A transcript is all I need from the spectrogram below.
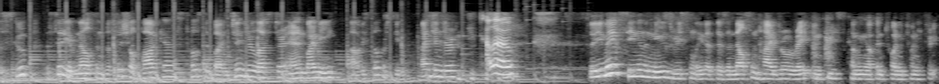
The Scoop, the City of Nelson's official podcast, hosted by Ginger Lester and by me, Avi Silverstein. Hi, Ginger. Hello. So, you may have seen in the news recently that there's a Nelson Hydro rate increase coming up in 2023.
